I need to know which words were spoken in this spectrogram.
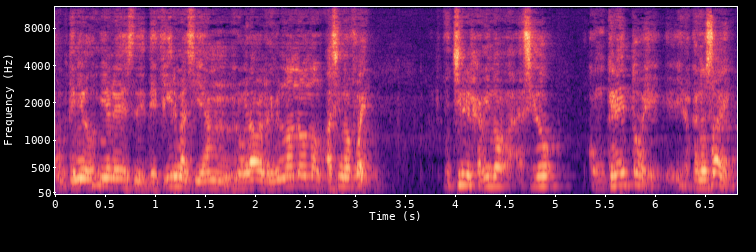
obtenido dos millones de, firmas y han logrado el referéndum. No, no, no, así no fue. En Chile el camino ha sido concreto y, los que no saben,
